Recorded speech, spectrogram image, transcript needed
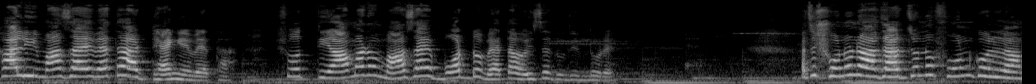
খালি মাজায় ব্যথা আর ঠ্যাঙে ব্যথা। সত্যি আমারও মাজায় বড্ড ব্যথা হয়েছে দুদিন ধরে। আচ্ছা শোনো না যার জন্য ফোন করলাম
